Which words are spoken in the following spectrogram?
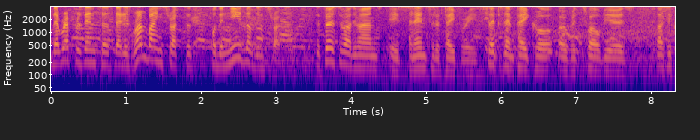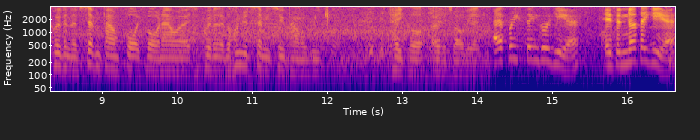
that represents us that is run by instructors for the needs of the instructors. The first of our demands is an end to the pay freeze. 30% pay cut over 12 years. That's equivalent of £7.44 an hour. It's equivalent of £172 a week pay cut over 12 years. Every single year is another year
